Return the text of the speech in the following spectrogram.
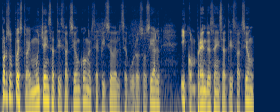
Por supuesto, hay mucha insatisfacción con el servicio del Seguro Social y comprendo esa insatisfacción,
